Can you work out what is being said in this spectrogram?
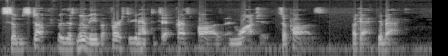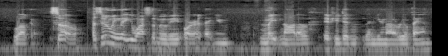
some stuff for this movie, but first you're gonna have to t- press pause and watch it. So pause. Okay, you're back. Welcome. So, assuming that you watched the movie, or that you might not have, if you didn't, then you're not a real fan.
